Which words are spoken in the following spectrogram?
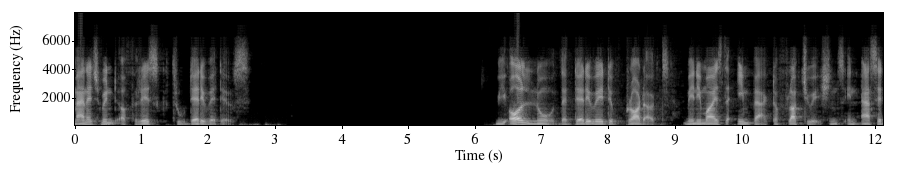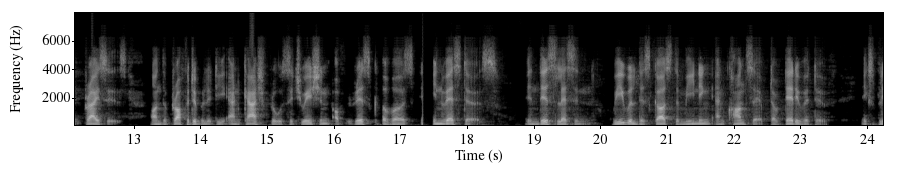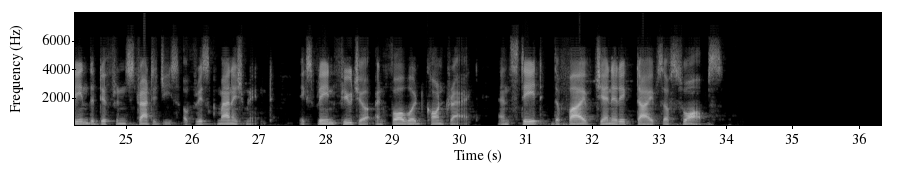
Management of risk through derivatives. We all know that derivative products minimize the impact of fluctuations in asset prices on the profitability and cash flow situation of risk-averse investors. In this lesson, we will discuss the meaning and concept of derivative, explain the different strategies of risk management, explain future and forward contract, and state the five generic types of swaps.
